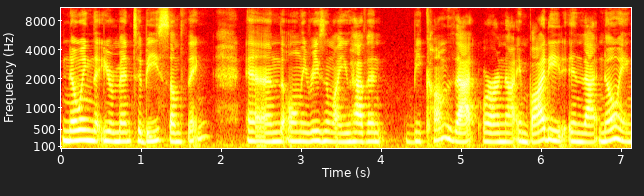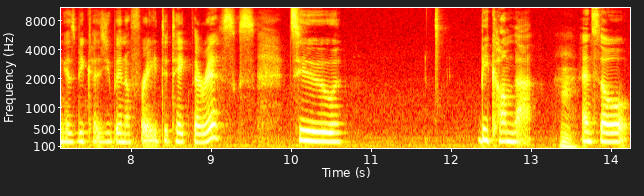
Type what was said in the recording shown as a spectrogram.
knowing that you're meant to be something and the only reason why you haven't become that or are not embodied in that knowing is because you've been afraid to take the risks to become that. Hmm. And so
